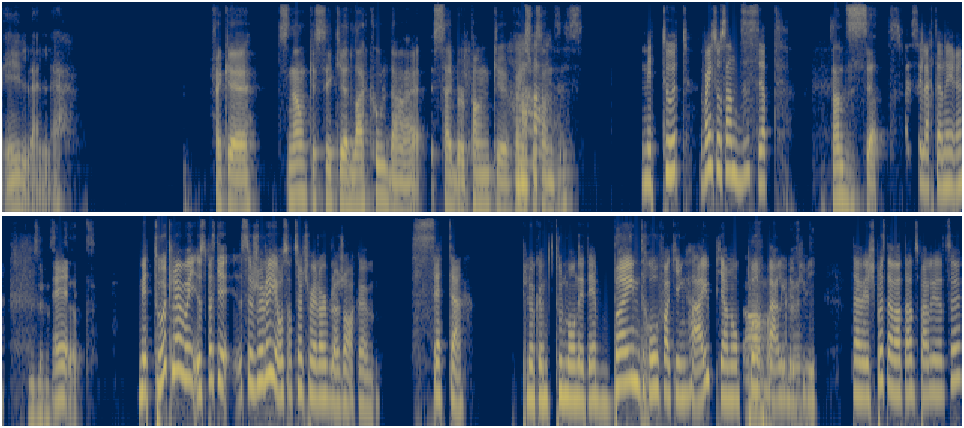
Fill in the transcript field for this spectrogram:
Et là là. Fait que, sinon, qu'est-ce qu'il y a de l'air cool dans euh, Cyberpunk euh, 2070? Mais toutes, 2077. 117. C'est facile à retenir, hein. 077. Mais toutes, là, oui. C'est parce que ce jeu-là, ils ont sorti un trailer, là, genre, comme 7 ans. Puis là, comme tout le monde était ben trop fucking hype, puis ils en ont pas Oh God. depuis. T'avais- Je sais pas si t'avais entendu parler de ça.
